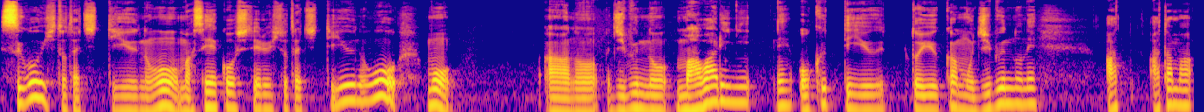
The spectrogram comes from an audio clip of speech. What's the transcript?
すごい人たちっていうのを、まあ、成功してる人たちっていうのをもうあの自分の周りにね置くっていうというかもう自分のね頭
